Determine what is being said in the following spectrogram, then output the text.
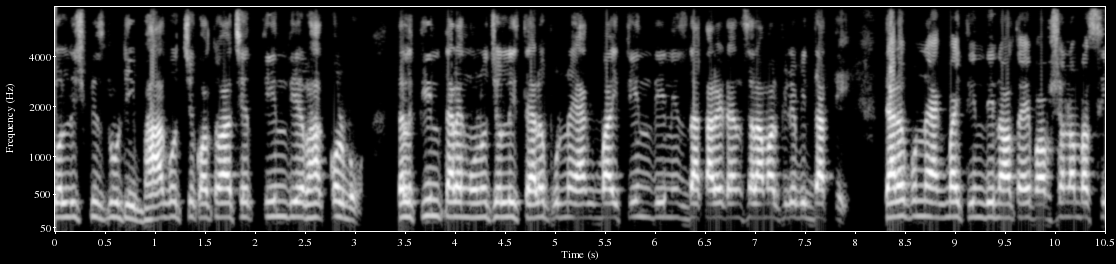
চল্লিশ পিস রুটি। ভাগ হচ্ছে কত আছে? তিন দিয়ে ভাগ করব। তাহলে তিন তেরো উনচল্লিশ, তেরো পূর্ণ এক বাই তিন দিন ইজ দ্য কারেক্ট অ্যান্সার আমার প্রিয় বিদ্যার্থী। তেরো পূর্ণ এক বাই তিন দিন, অতএব option number C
